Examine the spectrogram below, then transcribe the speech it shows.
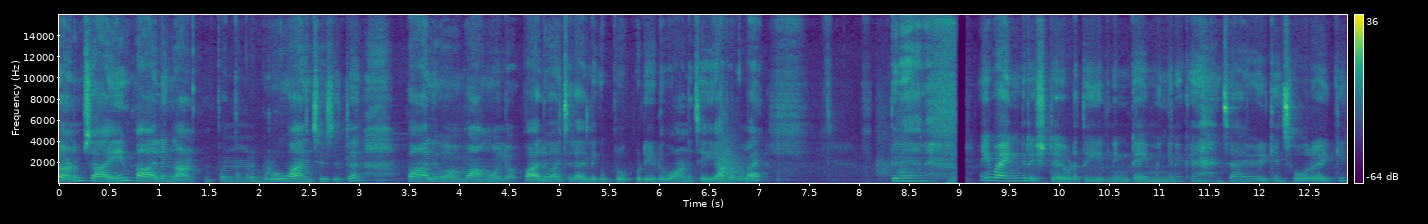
കാണും ചായയും പാലും കാണും. ഇപ്പം നമ്മൾ ബ്രൂ വാങ്ങിച്ച് വെച്ചിട്ട് പാൽ വാങ്ങുമല്ലോ. പാൽ വാങ്ങിച്ചിട്ട് അതിലേക്ക് ബ്രൂ പൊടി ഇടുവാണ് ചെയ്യാറുള്ളത് പിന്നെ ഞാൻ എനിക്ക് ഭയങ്കര ഇഷ്ടമാണ് ഇവിടുത്തെ ഈവനിങ് ടൈം ഇങ്ങനെയൊക്കെ ചായ കഴിക്കാൻ ചോറ് കഴിക്കും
